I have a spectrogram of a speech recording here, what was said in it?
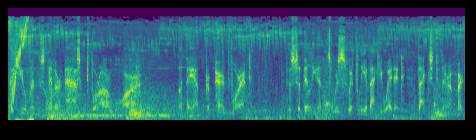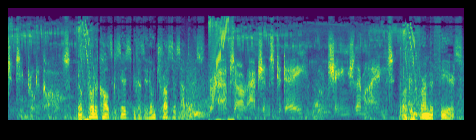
The humans never asked for our war, but they have prepared for it. The civilians were swiftly evacuated thanks to their emergency protocols. Those protocols exist because they don't trust us, Optimus. Perhaps our actions today will change their minds. Or confirm their fears.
